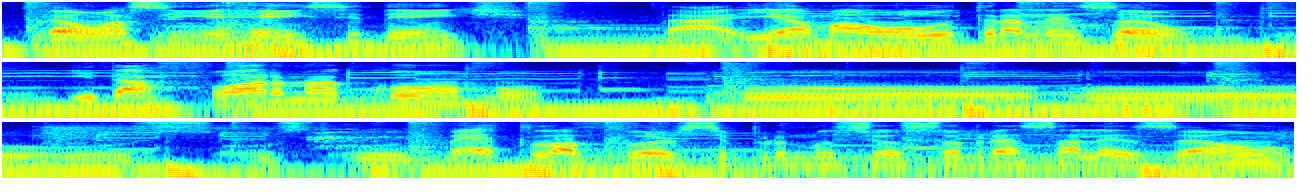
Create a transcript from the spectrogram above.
Então, assim, é reincidente, tá? E é uma outra lesão. E da forma como o, o, os- os- o Matt LaFleur se pronunciou sobre essa lesão,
